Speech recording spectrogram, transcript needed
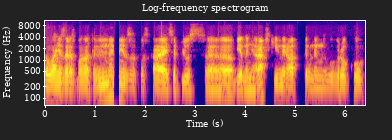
Solana зараз багато мемів запускається, плюс е, об'єднання Арабські Емірати. Вони минулого року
